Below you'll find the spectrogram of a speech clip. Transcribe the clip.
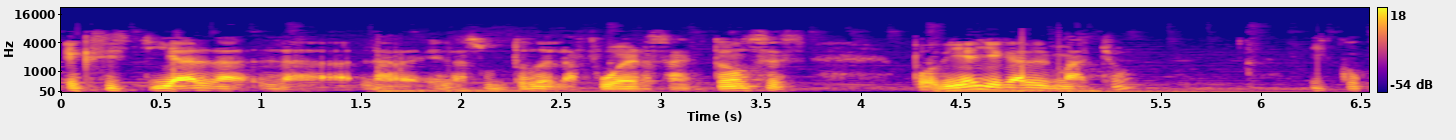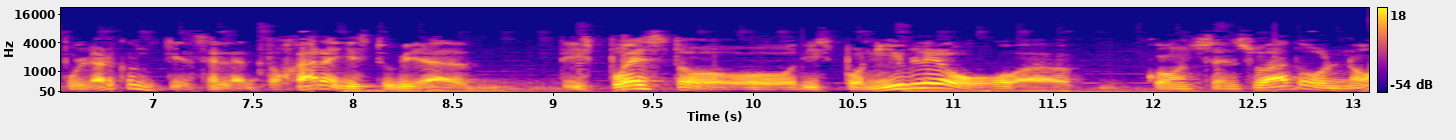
existía el asunto de la fuerza, entonces podía llegar el macho y copular con quien se le antojara y estuviera dispuesto o disponible o ah, consensuado o no.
